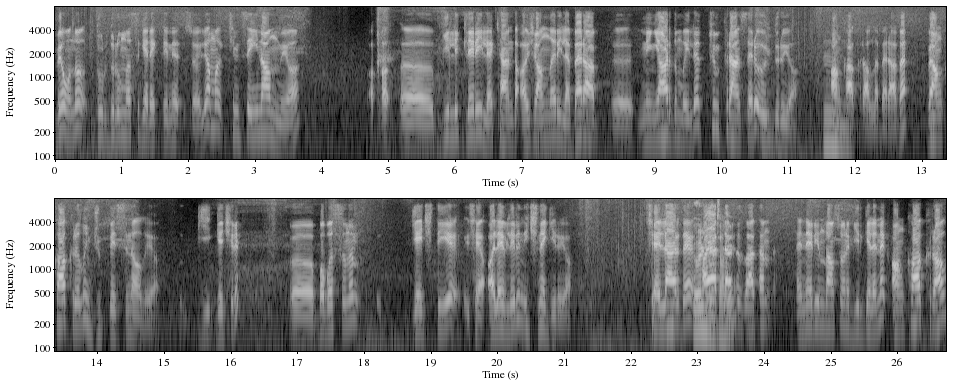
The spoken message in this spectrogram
ve onu durdurulması gerektiğini söylüyor ama kimse inanmıyor. A- a- e, birlikleriyle, kendi ajanlarıyla beraberinin yardımıyla tüm prensleri öldürüyor. Hmm. Anka Kral'la beraber ve Anka Kral'ın cübbesini alıyor. Ge- Geçirip e, babasının geçtiği şey alevlerin içine giriyor. Şeylerde Ölmüyor tabii. zaten Enerian'dan sonra bir gelenek Anka Kral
